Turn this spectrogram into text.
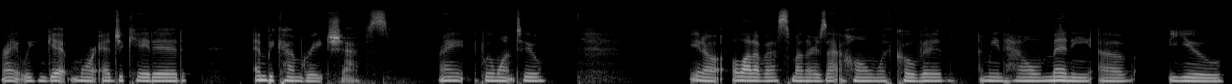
right? We can get more educated and become great chefs, right? If we want to. You know, a lot of us mothers at home with COVID, I mean, how many of you,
